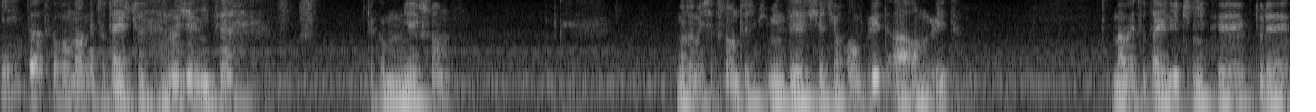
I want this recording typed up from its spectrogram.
I dodatkowo mamy tutaj jeszcze rozdzielnicę, taką mniejszą. Możemy się przełączyć między siecią off-grid a on-grid. Mamy tutaj licznik, y, który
